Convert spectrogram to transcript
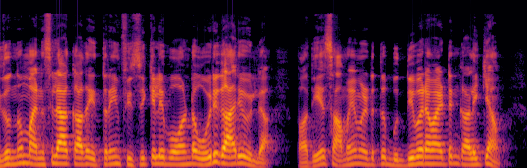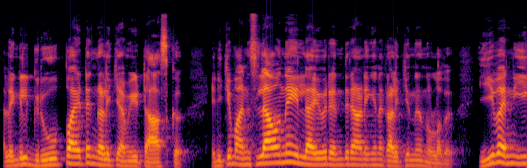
ഇതൊന്നും മനസ്സിലാക്കാതെ ഇത്രയും ഫിസിക്കലി പോകേണ്ട ഒരു കാര്യമില്ല പതിയെ സമയമെടുത്ത് ബുദ്ധിപരമായിട്ടും കളിക്കാം. അല്ലെങ്കിൽ ഗ്രൂപ്പായിട്ടും കളിക്കാം ഈ ടാസ്ക് എനിക്ക് മനസ്സിലാവുന്നേ ഇല്ല ഇവർ എന്തിനാണ് ഇങ്ങനെ കളിക്കുന്നതെന്നുള്ളത് ഈവൻ ഈ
